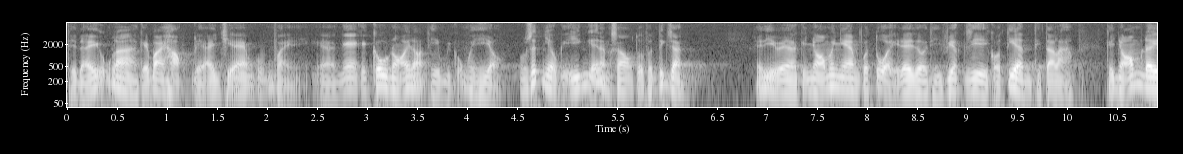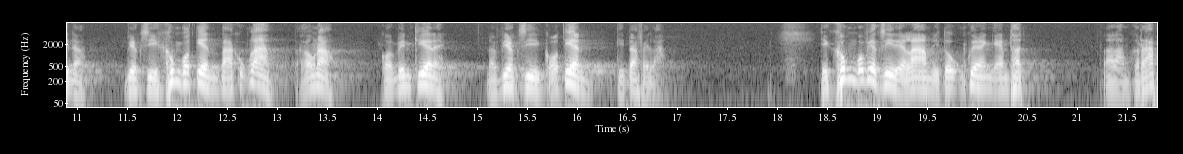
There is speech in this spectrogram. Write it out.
thì đấy cũng là cái bài học để anh chị em cũng phải à, nghe cái câu nói đó thì mình cũng phải hiểu. Có rất nhiều cái ý nghĩa đằng sau tôi phân tích dần. Thế thì về cái nhóm anh em có tuổi đây rồi thì việc gì có tiền thì ta làm. Cái nhóm đây là việc gì không có tiền ta cũng làm phải không nào? Còn bên kia này là việc gì có tiền thì ta phải làm. Thì không có việc gì để làm thì tôi cũng khuyên anh em thật là làm grab.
